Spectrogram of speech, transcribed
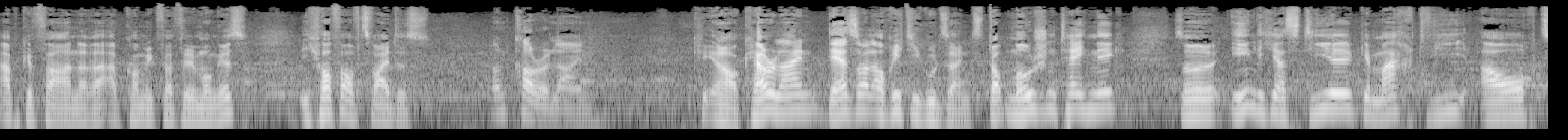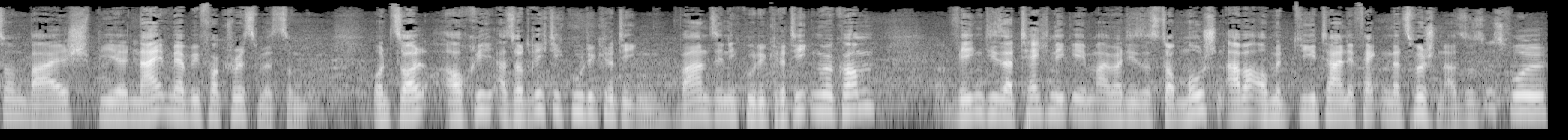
abgefahrenere Comic-Verfilmung ist. Ich hoffe auf zweites. Und Coraline. Genau, Caroline, der soll auch richtig gut sein. Stop-Motion-Technik, so ähnlicher Stil gemacht wie auch zum Beispiel Nightmare Before Christmas. Zum, und soll auch also hat richtig gute Kritiken, wahnsinnig gute Kritiken bekommen. Wegen dieser Technik eben einmal diese Stop-Motion, aber auch mit digitalen Effekten dazwischen. Also es ist wohl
